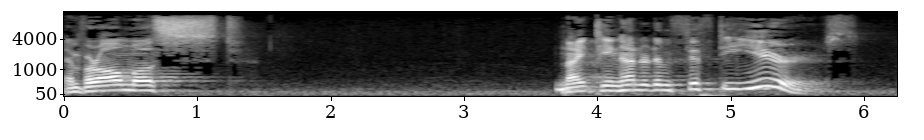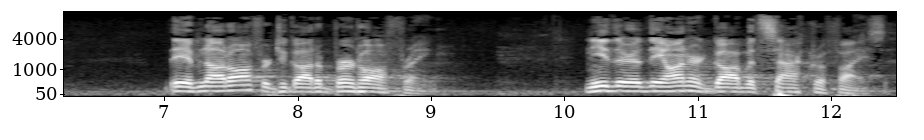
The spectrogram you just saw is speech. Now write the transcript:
And for almost 1950 years, they have not offered to God a burnt offering. Neither have they honored God with sacrifices.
